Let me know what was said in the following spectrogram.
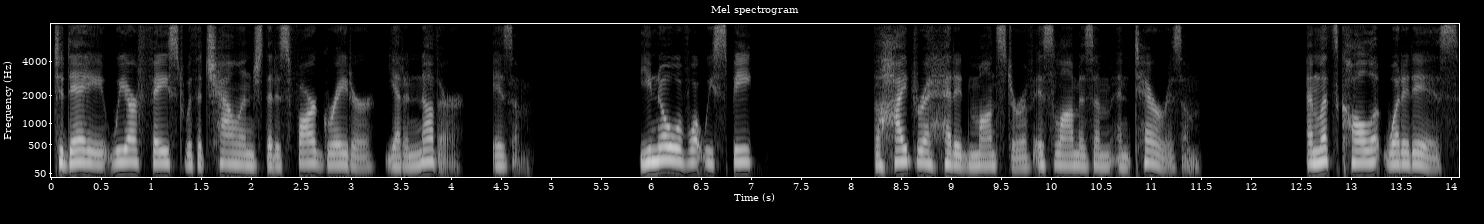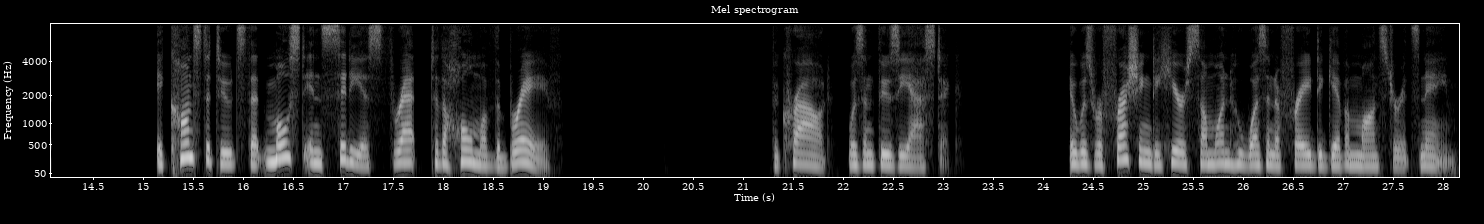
Today, we are faced with a challenge that is far greater, yet another, ism. You know of what we speak? The hydra headed monster of Islamism and terrorism. And let's call it what it is. It constitutes that most insidious threat to the home of the brave, the crowd was enthusiastic. It was refreshing to hear someone who wasn't afraid to give a monster its name.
